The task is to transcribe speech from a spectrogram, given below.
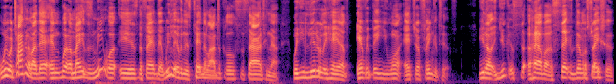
we were talking about that, and what amazes me is the fact that we live in this technological society now, where you literally have everything you want at your fingertips. You know, you can have a sex demonstration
